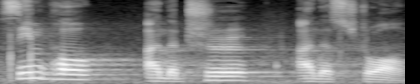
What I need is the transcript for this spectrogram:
Simple and true and strong,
